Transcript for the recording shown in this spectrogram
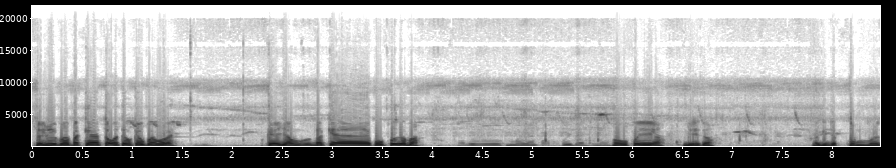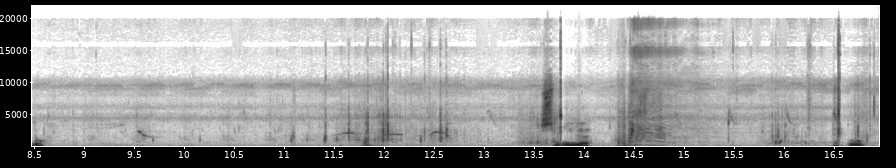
Lagi apa pakai tok hotel pakai apa apa? Pakai jam pakai popa ke apa? Oh, apa je ya? Boleh tu. Lagi dia pum lah tu. Bismillah. Tu.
